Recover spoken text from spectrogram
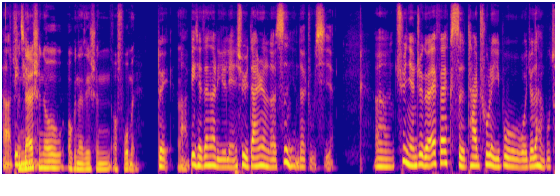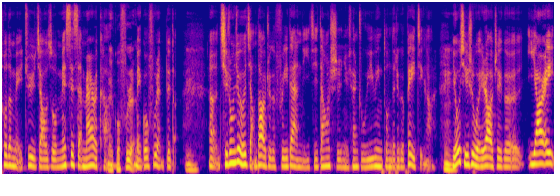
呃，并且 National Organization of Women。对啊，并且在那里连续担任了四年的主席。嗯，去年这个 FX 它出了一部我觉得很不错的美剧，叫做《Mrs. America》美国夫人。美国夫人，对的。嗯嗯，其中就有讲到这个 Freedan 以及当时女权主义运动的这个背景啊，嗯，尤其是围绕这个 ERA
